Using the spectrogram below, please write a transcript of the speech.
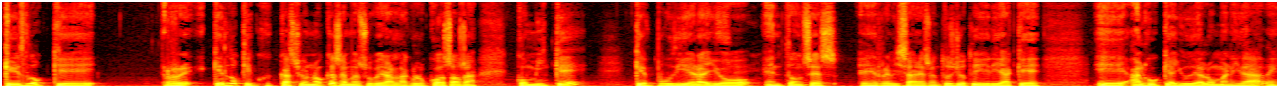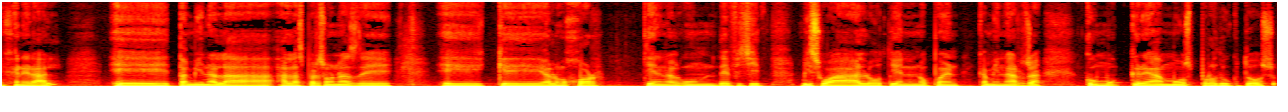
¿qué es lo que qué es lo que ocasionó que se me subiera la glucosa? O sea, comí qué que pudiera yo entonces revisar eso. Entonces yo te diría que algo que ayude a la humanidad en general, eh, también a, la, a, las personas de eh, que a lo mejor tienen algún déficit visual o tienen no pueden caminar, o sea, cómo creamos productos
